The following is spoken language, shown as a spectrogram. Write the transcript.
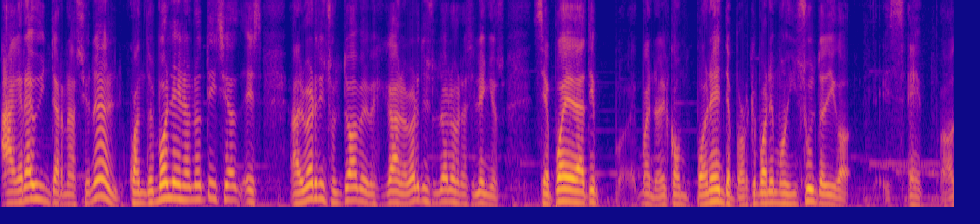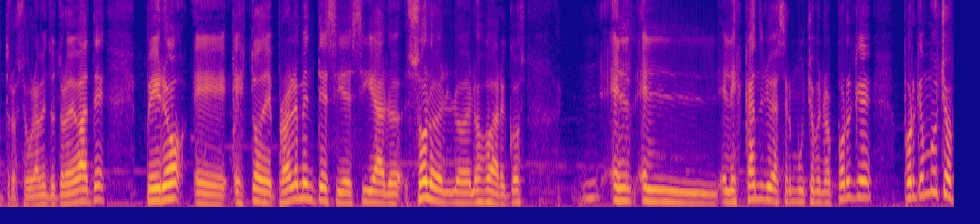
agravio internacional. Cuando vos lees las noticias es Alberto insultó a los mexicanos, Alberto insultó a los brasileños. Se puede debatir, bueno, el componente, por qué ponemos insulto, digo, es, otro, seguramente otro debate, pero eh, esto de probablemente si decía lo- solo lo de los barcos, el- el escándalo iba a ser mucho menor. ¿Por qué? Porque muchos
